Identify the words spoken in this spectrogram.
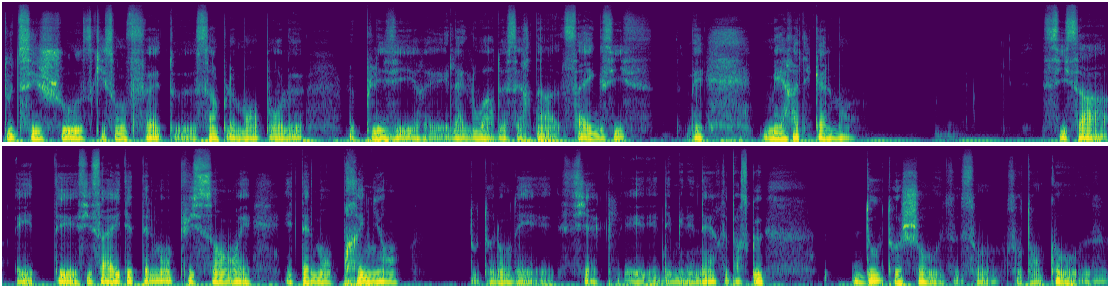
toutes ces choses qui sont faites euh, simplement pour le, le plaisir et la gloire de certains, ça existe, mais, mais radicalement. Si ça a été, si ça a été tellement puissant et, et tellement prégnant tout au long des siècles et des millénaires, c'est parce que d'autres choses sont, en cause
